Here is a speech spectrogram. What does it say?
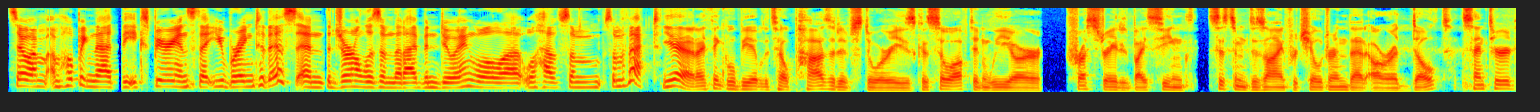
So I'm, I'm hoping that the experience that you bring to this and the journalism that I've been doing will uh, will have some some effect. Yeah, and I think we'll be able to tell positive stories because so often we are frustrated by seeing system designed for children that are adult centered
